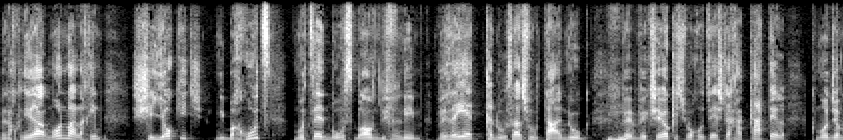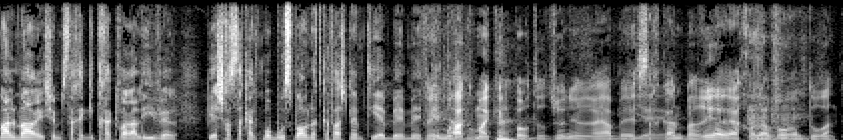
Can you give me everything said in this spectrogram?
ואנחנו נראה המון מהלכים שיוקיץ' מבחוץ מוצא את ברוס בראון בפנים, וזה יהיה כדורסל שהוא תענוג. ו- וכשיוקיץ' בחוץ ויש לך קאטר כמו ג'מאל מארי שמשחק איתך כבר על עיוור, ויש לך שחקן כמו ברוס בראון, התקפה שלהם תהיה באמת... אה, ואם רק תענוג. מייקל פורטר ג'וניור היה בשחקן בריא, היה יכול לעבור על דורנט.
